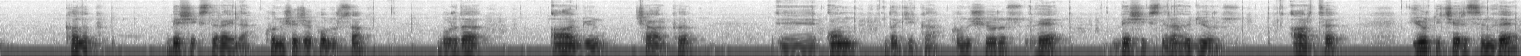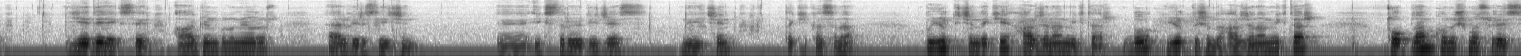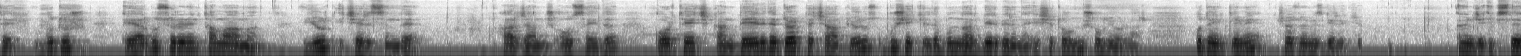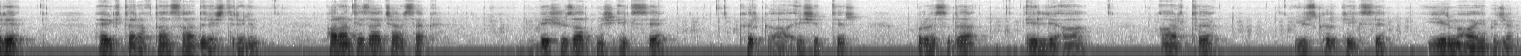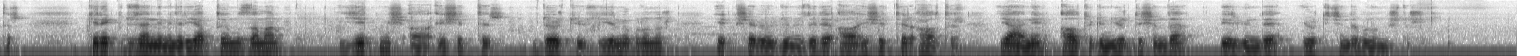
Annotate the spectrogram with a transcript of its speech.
kalıp 5x lirayla konuşacak olursam burada A gün çarpı e, 10 dakika konuşuyoruz ve 5x lira ödüyoruz. Artı yurt içerisinde 7 eksi A gün bulunuyoruz. Her birisi için e, x lira ödeyeceğiz. Ne için? Dakikasına. Bu yurt içindeki harcanan miktar. Bu yurt dışında harcanan miktar. Toplam konuşma süresi budur. Eğer bu sürenin tamamı yurt içerisinde harcanmış olsaydı ortaya çıkan değeri de 4 ile çarpıyoruz. Bu şekilde bunlar birbirine eşit olmuş oluyorlar. Bu denklemi çözmemiz gerekiyor. Önce x'leri her iki taraftan sadeleştirelim. Parantezi açarsak 560 eksi 40a eşittir. Burası da 50a artı 140 eksi 20a yapacaktır. Gerekli düzenlemeleri yaptığımız zaman 70a eşittir 420 bulunur. 70'e böldüğümüzde de a eşittir 6. Yani 6 gün yurt dışında bir günde yurt içinde bulunmuştur.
